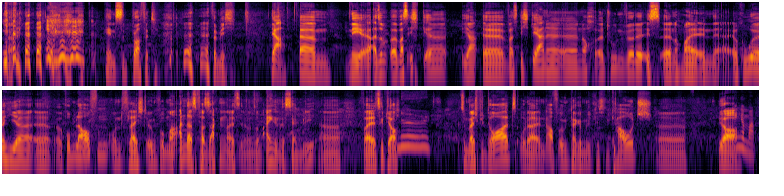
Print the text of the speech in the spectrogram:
Ne? Instant Profit für mich. Ja, ähm, nee, also äh, was ich äh, ja, äh, was ich gerne äh, noch äh, tun würde, ist äh, nochmal in äh, Ruhe hier äh, rumlaufen und vielleicht irgendwo mal anders versacken als in unserem eigenen Assembly, äh, weil es gibt ja auch zum Beispiel dort oder in, auf irgendeiner gemütlichen Couch. Äh, ja, Hängematten.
